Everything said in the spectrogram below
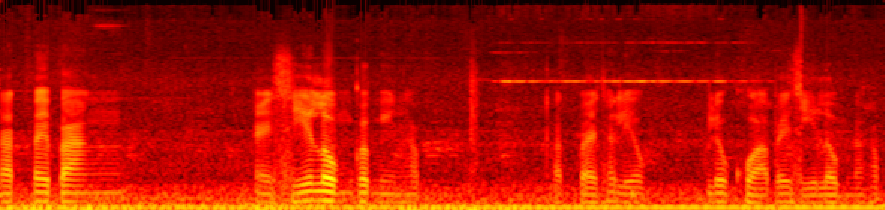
ตัดไปบางไอ้สีลมก็มีครับ ตัดไปถ้าเลี้ยวเลี้ยวขวาไปสีลมนะครับ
